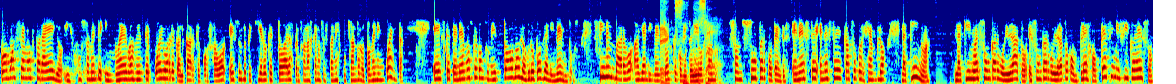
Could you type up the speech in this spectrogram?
¿Cómo hacemos para ello? Y justamente y nuevamente vuelvo a recalcar que por favor, eso es lo que quiero que todas las personas que nos están escuchando lo tomen en cuenta. Es que tenemos que consumir todos los grupos de alimentos. Sin embargo, hay alimentos que como te digo son son súper potentes. En este, en este caso, por ejemplo, la quinoa. La quinoa es un carbohidrato, es un carbohidrato complejo. ¿Qué significa eso?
